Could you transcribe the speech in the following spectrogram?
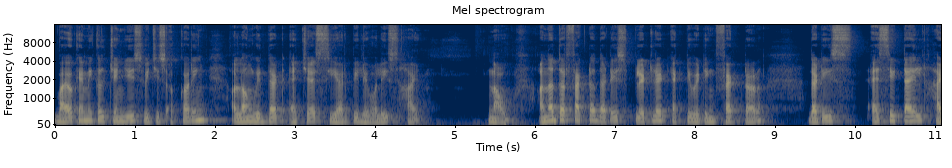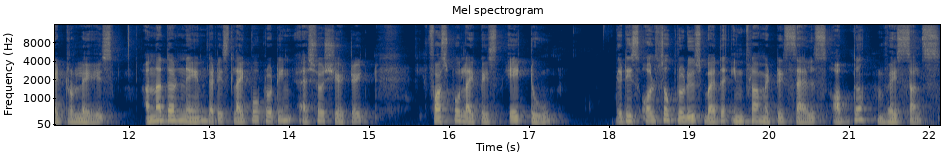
biochemical changes which is occurring along with that HSCRP level is high. Now another factor that is platelet activating factor that is acetyl hydrolase another name that is lipoprotein associated phospholipase A2 it is also produced by the inflammatory cells of the vessels.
